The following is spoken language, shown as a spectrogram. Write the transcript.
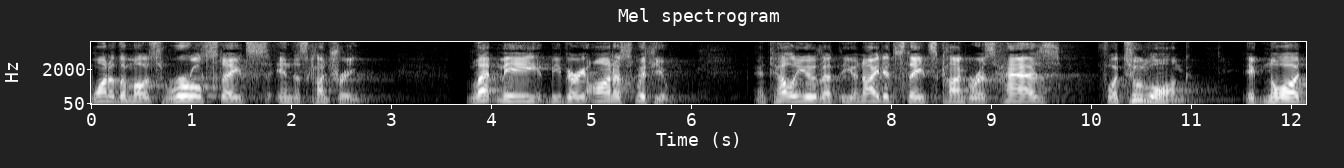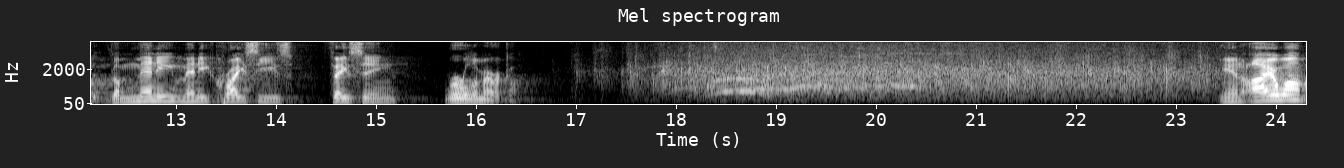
one of the most rural states in this country, let me be very honest with you and tell you that the United States Congress has, for too long, ignored the many, many crises facing rural America. In Iowa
